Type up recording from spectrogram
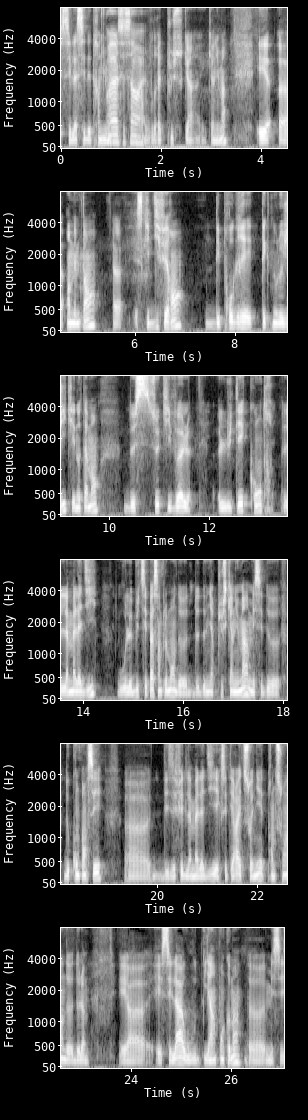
c'est lassé d'être un humain. c'est ça. On voudrait être plus qu'un humain. Et euh, en même temps, euh, ce qui est différent des progrès technologiques et notamment de ceux qui veulent lutter contre la maladie, où le but c'est pas simplement de, devenir plus qu'un humain, mais c'est de, compenser des effets de la maladie, etc., et de soigner et de prendre soin de l'homme. Euh, et, c'est là où il y a un point commun, euh, mais c'est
